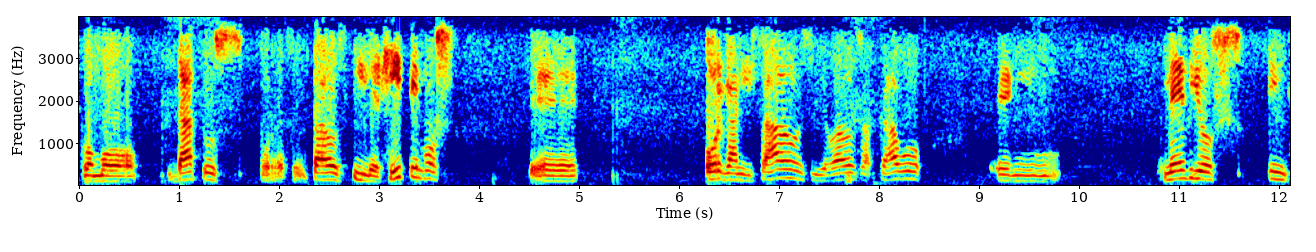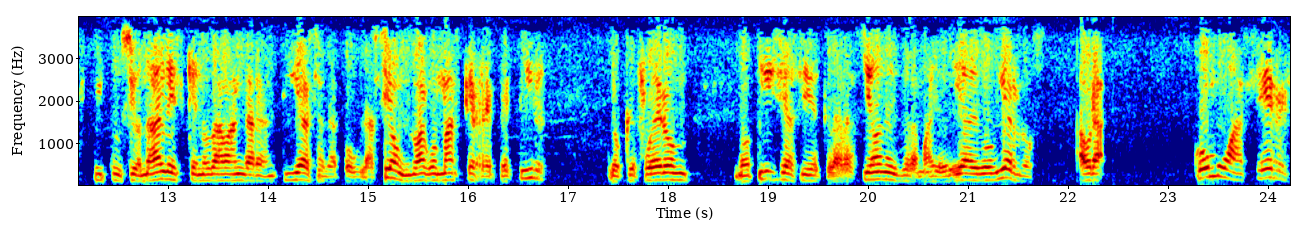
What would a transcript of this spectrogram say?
como datos por resultados ilegítimos eh, organizados y llevados a cabo en medios institucionales que no daban garantías a la población. No hago más que repetir lo que fueron noticias y declaraciones de la mayoría de gobiernos. Ahora, ¿cómo hacer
